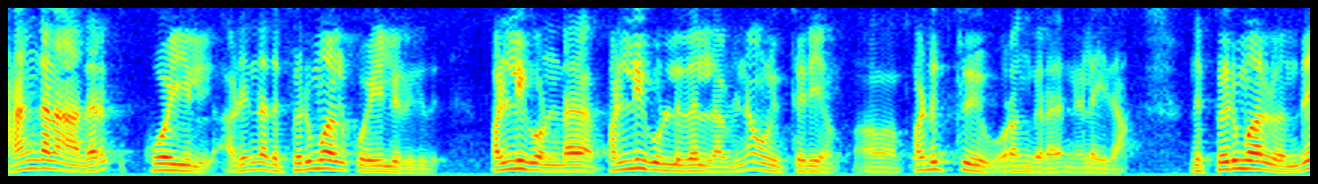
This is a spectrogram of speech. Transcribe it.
அரங்கநாதர் கோயில் அப்படின்ற அந்த பெருமாள் கோயில் இருக்குது. பள்ளி கொண்ட பள்ளி கொள்ளுதல் அப்படின்னா உங்களுக்கு தெரியும். படுத்து உறங்குற நிலை தான் இந்த பெருமாள் வந்து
